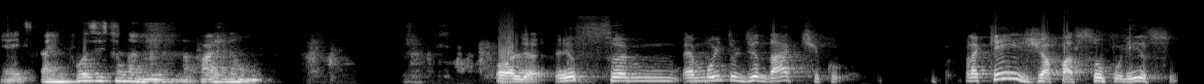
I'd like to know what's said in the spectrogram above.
É, está em posicionamento na página 1. Olha, isso é, é muito didático. Para quem já passou por isso,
